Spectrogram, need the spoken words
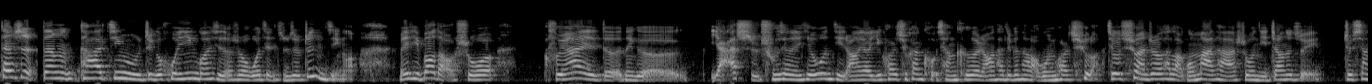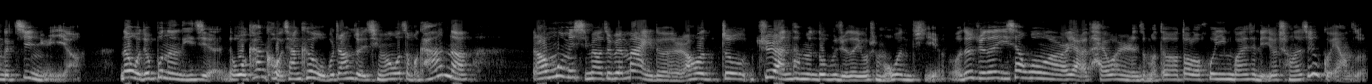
但是当他进入这个婚姻关系的时候，我简直就震惊了。媒体报道说，福原爱的那个牙齿出现了一些问题，然后要一块去看口腔科，然后她就跟她老公一块去了。结果去完之后，她老公骂她说：“你张着嘴就像个妓女一样。”那我就不能理解，我看口腔科我不张嘴，请问我怎么看呢？然后莫名其妙就被骂一顿，然后就居然他们都不觉得有什么问题，我就觉得一向温文尔雅的台湾人，怎么到到了婚姻关系里就成了这个鬼样子？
